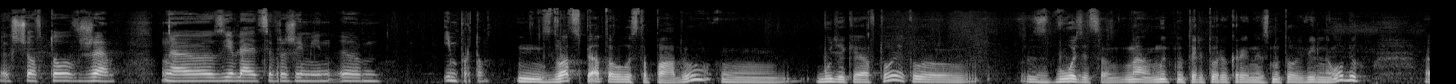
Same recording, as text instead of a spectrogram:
якщо авто вже е, з'являється в режимі е, імпорту? З 25 листопаду е, будь-яке авто, яке звозиться на митну територію України з метою вільного обігу, е,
